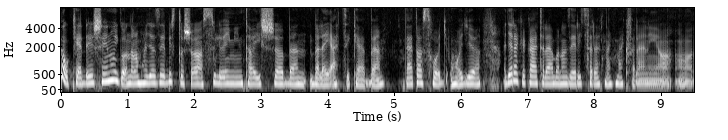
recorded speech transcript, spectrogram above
Jó kérdés. Én úgy gondolom, hogy azért biztos a szülői minta is ben, belejátszik ebbe. Tehát az, hogy, hogy a gyerekek általában azért így szeretnek megfelelni a, a,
